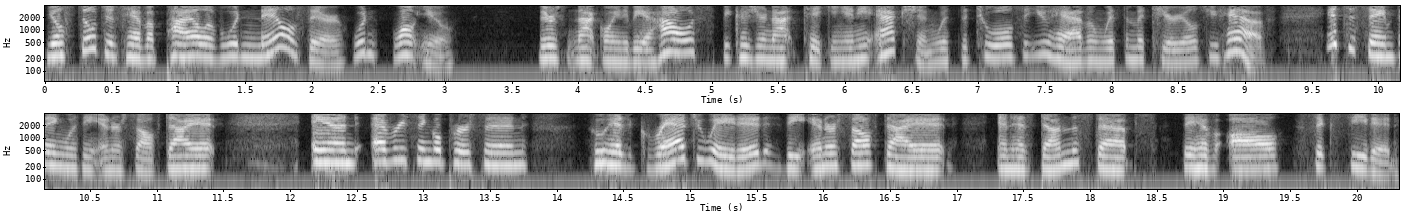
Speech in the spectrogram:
You'll still just have a pile of wooden nails there, wouldn't, won't you? There's not going to be a house because you're not taking any action with the tools that you have and with the materials you have. It's the same thing with the inner self diet. And every single person who has graduated the inner self diet and has done the steps, they have all succeeded.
